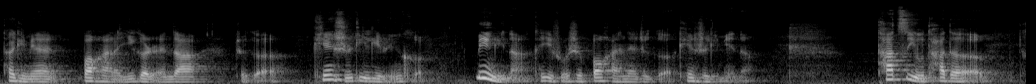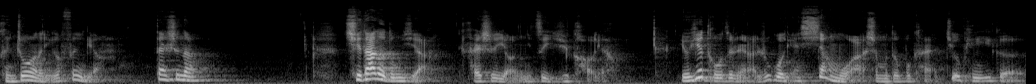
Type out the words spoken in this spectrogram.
它里面包含了一个人的这个天时地利人和，命理呢可以说是包含在这个天时里面的，它自有它的很重要的一个分量。但是呢，其他的东西啊，还是要你自己去考量。有些投资人啊，如果连项目啊什么都不看，就凭一个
